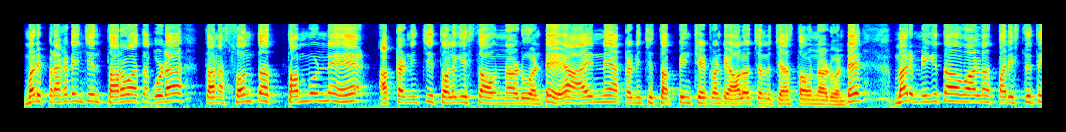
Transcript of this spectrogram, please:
మరి ప్రకటించిన తర్వాత కూడా తన సొంత తమ్ముడినే అక్కడి నుంచి తొలగిస్తూ ఉన్నాడు అంటే ఆయన్నే అక్కడి నుంచి తప్పించేటువంటి ఆలోచనలు చేస్తూ ఉన్నాడు అంటే మరి మిగతా వాళ్ళ పరిస్థితి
